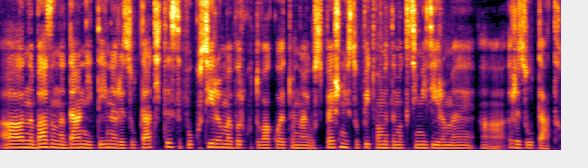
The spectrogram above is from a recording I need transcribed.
А, на база на данните и на резултатите се фокусираме върху това, което е най-успешно и се опитваме да максимизираме а, резултата.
